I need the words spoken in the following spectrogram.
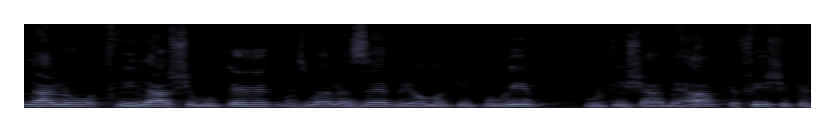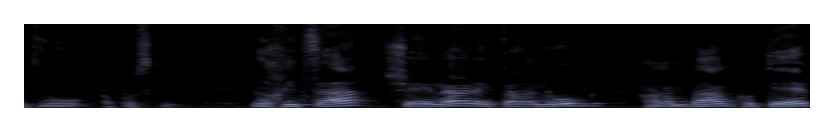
לנו טבילה שמותרת בזמן הזה ביום הכיפורים ובתשעה באב, כפי שכתבו הפוסקים. רחיצה שאינה לתענוג, הרמב"ם כותב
